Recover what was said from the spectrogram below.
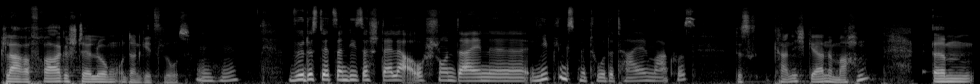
klare Fragestellung und dann geht's los. Mhm. Würdest du jetzt an dieser Stelle auch schon deine Lieblingsmethode teilen, Markus? Das kann ich gerne machen. Ähm,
